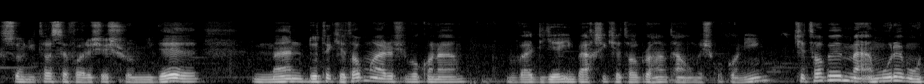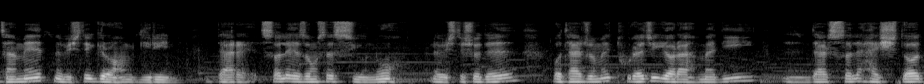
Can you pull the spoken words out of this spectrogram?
سونیتا سفارشش رو میده من دوتا کتاب معرفی بکنم. و دیگه این بخشی کتاب رو هم تمومش بکنیم. کتاب معمور معتمد نوشته گراهام گیرین در سال 1939 نوشته شده. با ترجمه تورج یار احمدی در سال 80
